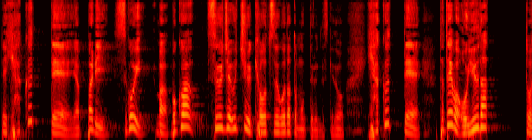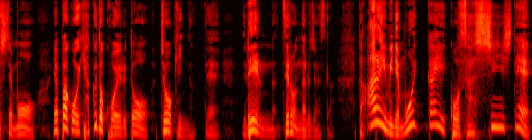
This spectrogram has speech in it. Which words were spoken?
で100ってやっぱりすごい、まあ、僕は数字は宇宙共通語だと思ってるんですけど100って例えばお湯だとしてもやっぱこう100度超えると蒸気になって0になゼロになるじゃないですか。ある意味でもう一回こう刷新して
